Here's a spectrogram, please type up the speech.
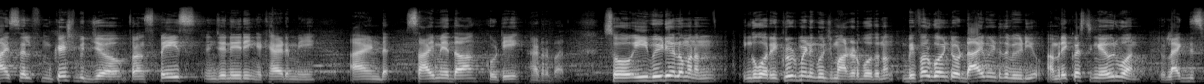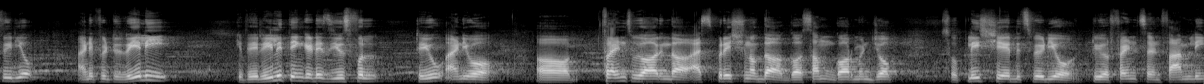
myself Mukesh Bijja from Space Engineering Academy and Sai మీద కోటి హైదరాబాద్ సో ఈ వీడియోలో మనం ఇంకొక రిక్రూట్మెంట్ గురించి మాట్లాడబోతున్నాం before going to dive into the video I'm requesting everyone to like this video and if it really if you really think it is useful to you and your friends who are in the aspiration of the go- some government job so please share this video to your friends and family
